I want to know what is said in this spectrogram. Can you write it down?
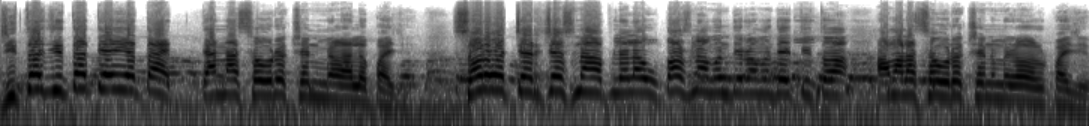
जिथं जिथं ते येत आहेत त्यांना संरक्षण मिळालं पाहिजे. सर्व चर्चेसना आपल्याला उपासना मंदिरामध्ये तिथं आम्हाला संरक्षण मिळालं पाहिजे.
